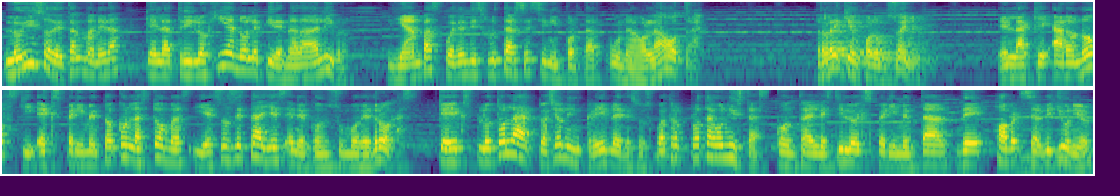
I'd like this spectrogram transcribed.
lo hizo de tal manera que la trilogía no le pide nada al libro, y ambas pueden disfrutarse sin importar una o la otra. Requiem por un sueño, en la que Aronofsky experimentó con las tomas y esos detalles en el consumo de drogas, que explotó la actuación increíble de sus cuatro protagonistas contra el estilo experimental de Robert Selby Jr.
